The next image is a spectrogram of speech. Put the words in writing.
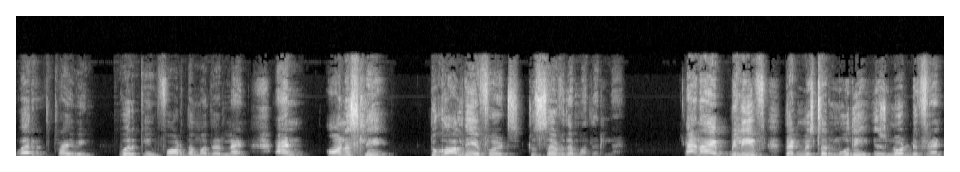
were striving, working for the motherland, and honestly took all the efforts to serve the motherland. And I believe that Mr. Modi is no different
